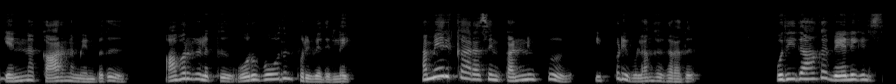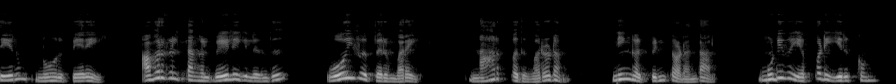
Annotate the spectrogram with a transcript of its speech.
என்ன காரணம் என்பது அவர்களுக்கு ஒருபோதும் புரிவதில்லை. அமெரிக்க அரசின் கண்ணிப்பு இப்படி விளங்குகிறது. புதிதாக வேலையில் சேரும் நூறு பேரை அவர்கள் தங்கள் வேலையிலிருந்து ஓய்வு பெறும் வரை நாற்பது வருடம் நீங்கள் பின்தொடர்ந்தால் முடிவு எப்படி இருக்கும்?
